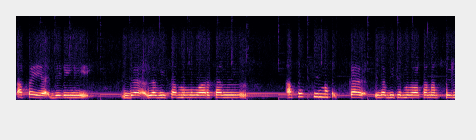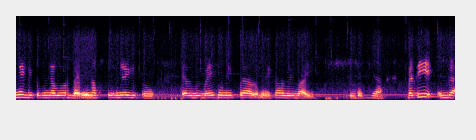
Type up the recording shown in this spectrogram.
apa ya jadi nggak nggak bisa mengeluarkan apa sih maksud nggak bisa mengeluarkan nafsunya gitu menyalurkan hmm. nafsunya gitu. Ya lebih baik menikah menikah lebih baik. Untuknya berarti nggak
